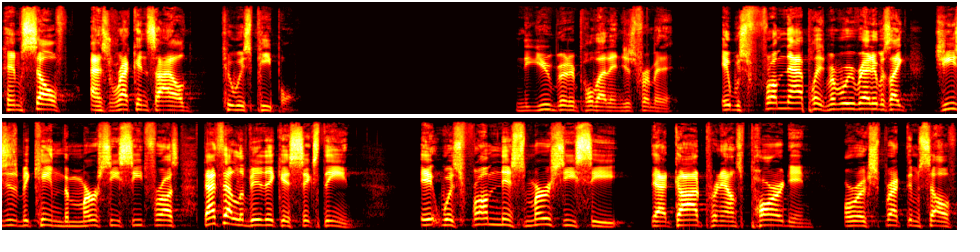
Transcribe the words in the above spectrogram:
himself as reconciled to his people. You better pull that in just for a minute. It was from that place. Remember, we read it was like Jesus became the mercy seat for us. That's that Leviticus 16. It was from this mercy seat that God pronounced pardon or expressed himself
